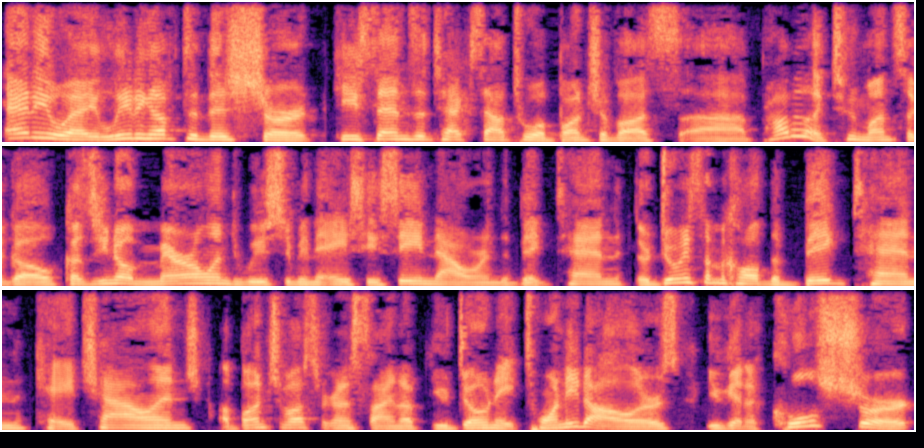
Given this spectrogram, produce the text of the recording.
anyway, leading up to this shirt, he sends a text out to a bunch of us, uh, probably like two months ago. Cause you know, Maryland, we used to be in the ACC. Now we're in the Big Ten. They're doing something called the Big Ten K Challenge. A bunch of us are going to sign up. You donate $20. You get a cool shirt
